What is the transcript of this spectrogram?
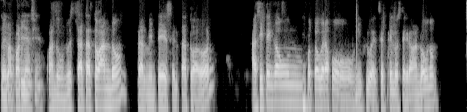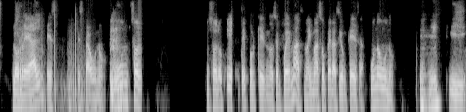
Pero apariencia. Cuando uno está tatuando, realmente es el tatuador. Así tenga un fotógrafo o un influencer que lo esté grabando a uno, lo real es está uno un solo un solo cliente porque no se puede más, no hay más operación que esa, uno uno. Uh -huh. y, sí.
